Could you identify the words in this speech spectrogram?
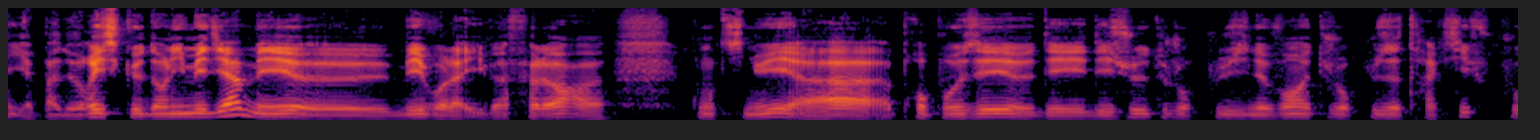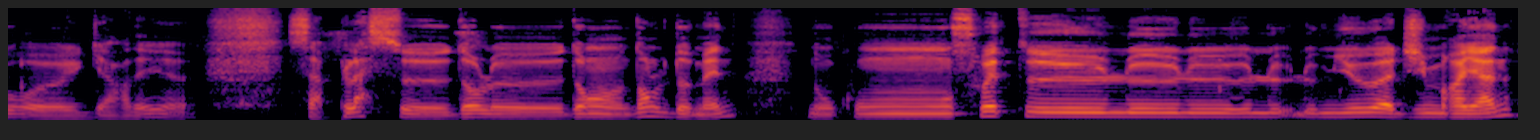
Il n'y a pas de risque dans l'immédiat, mais, euh, mais voilà, il va falloir euh, continuer à proposer euh, des, jeux toujours plus innovants et toujours plus attractifs pour garder sa place dans le, dans, dans, le domaine. Donc on souhaite le, mieux à Jim Ryan.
